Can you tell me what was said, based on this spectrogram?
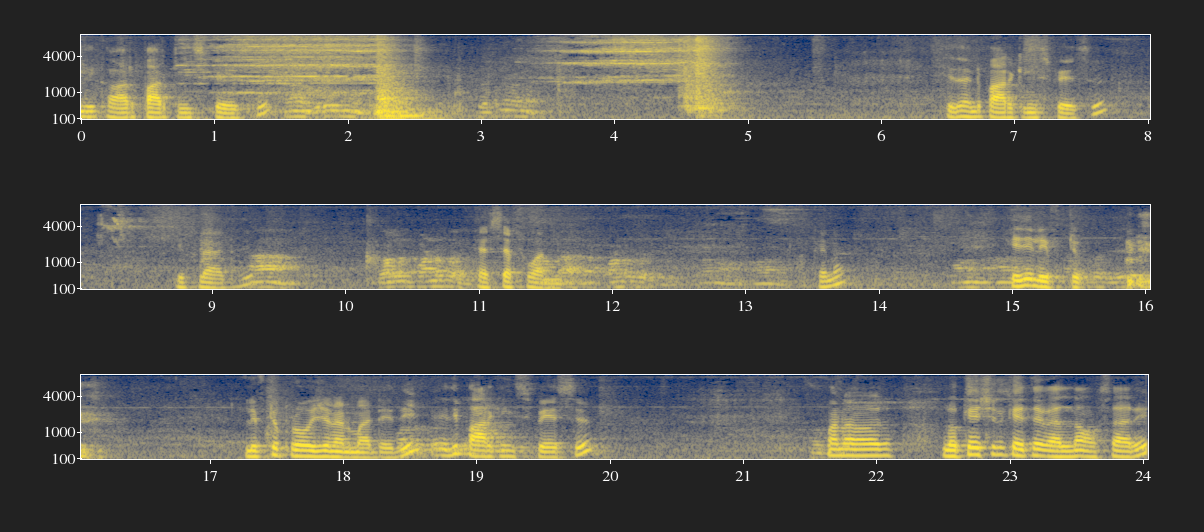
ఇది కార్ పార్కింగ్ స్పేస్. ఇదండి పార్కింగ్ స్పేస్. ఈ ఫ్లాట్ ఎస్ఎఫ్ వన్. ఓకేనా? ఇది లిఫ్ట్. లిఫ్ట్ ప్రొవిజన్ అనమాట ఇది. ఇది పార్కింగ్ స్పేస్. మన లొకేషన్కి అయితే వెళ్దాం ఒకసారి.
